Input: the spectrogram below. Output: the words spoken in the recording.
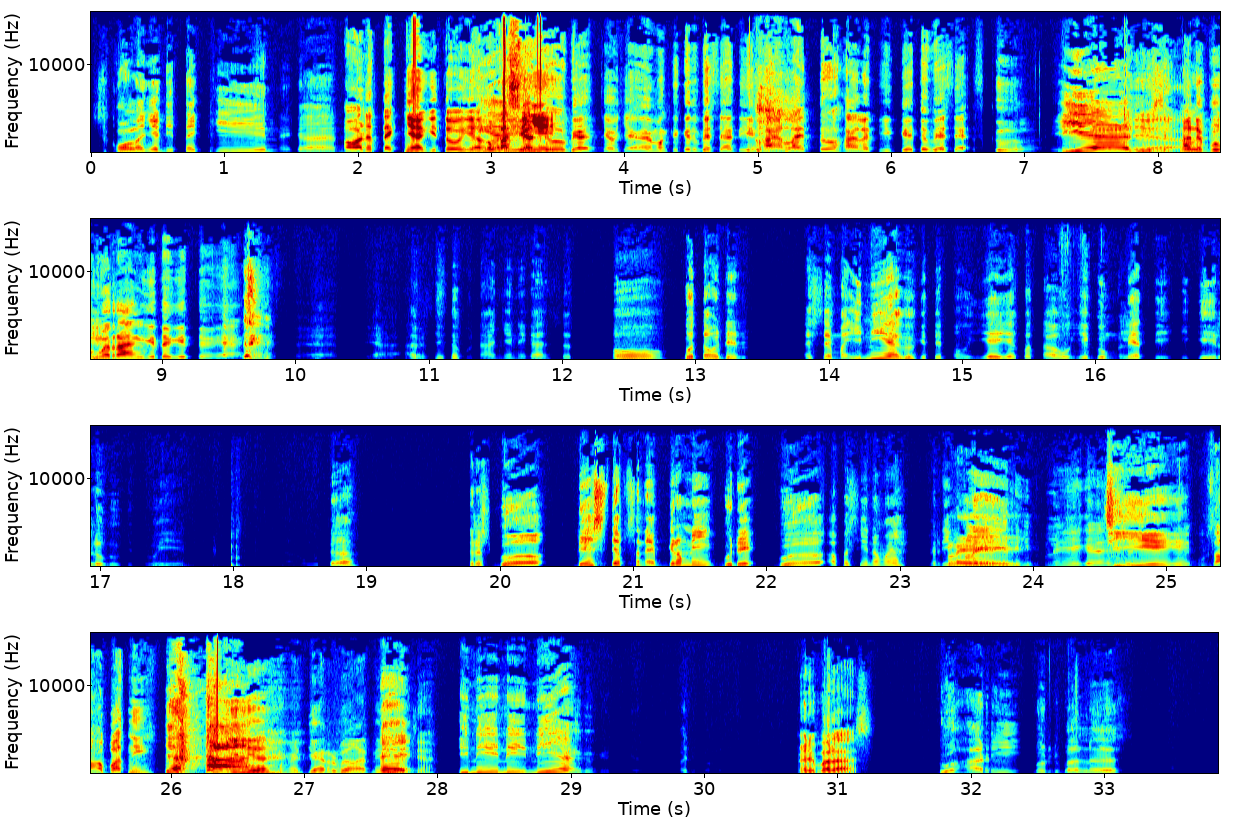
sekolahnya ditekin ya kan. Oh, ada tagnya gitu ya Iya, lokasinya. Iya tuh, bia- cewek-cewek emang kayak gitu biasanya di highlight tuh, highlight IG tuh biasanya school. Iya, di Iya. sekolah. Ada bumerang gitu-gitu ya. kan? Ya, abis itu gue nanya nih kan, oh, gue tahu dari SMA ini ya gue gituin. Oh iya iya, gue tahu. Ya gue ngeliat di IG lo gue gituin. Nah udah, terus gue dia setiap snapgram nih, gue deh, gue apa sih namanya? Replay. Replay, replay kan. Cie, usaha banget nih. Ya. Iya. Mengejar banget nih. Eh. Ini ini ini ya, gue gitu. Nggak dibalas. Dibalas. Dua hari baru dibales.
